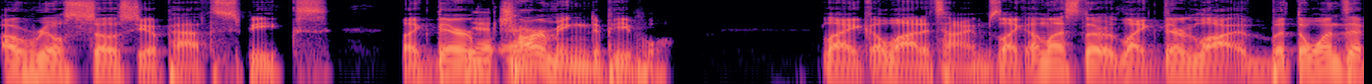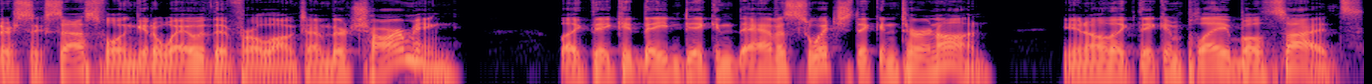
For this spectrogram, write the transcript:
a real sociopath speaks like they're Yeah. charming to people like a lot of times like unless they're like they're lo- but the ones that are successful and get away with it for a long time they're charming like they could they, they can they have a switch they can turn on you know like they can play both sides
